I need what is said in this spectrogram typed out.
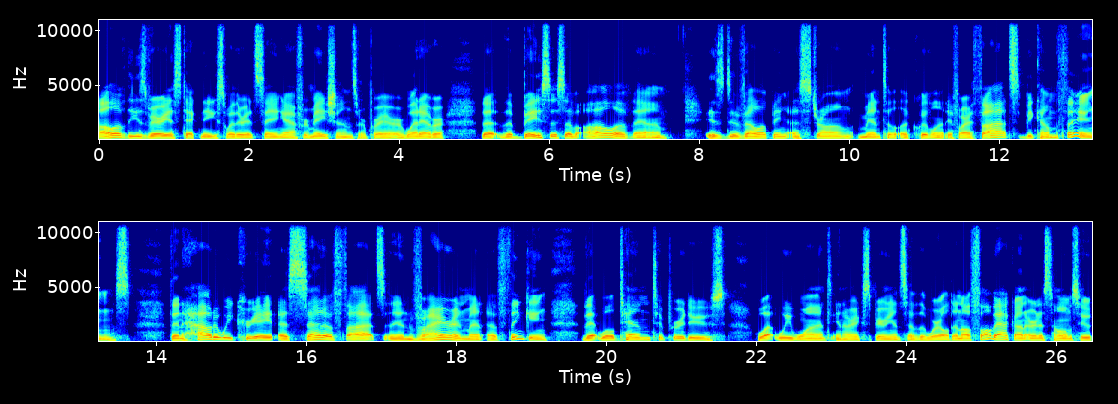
all of these various techniques, whether it's saying affirmations or prayer or whatever, the, the basis of all of them is developing a strong mental equivalent. If our thoughts become things, then how do we create a set of thoughts, an environment of thinking that will tend to produce what we want in our experience of the world? And I'll fall back on Ernest Holmes, who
